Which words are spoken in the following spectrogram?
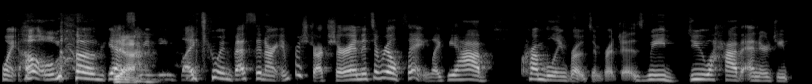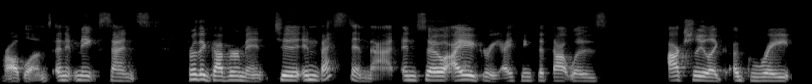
point home of yes Yeah. we need like to invest in our infrastructure and it's a real thing like we have crumbling roads and bridges we do have energy problems and it makes sense for the government to invest in that and so i agree i think that that was actually like a great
